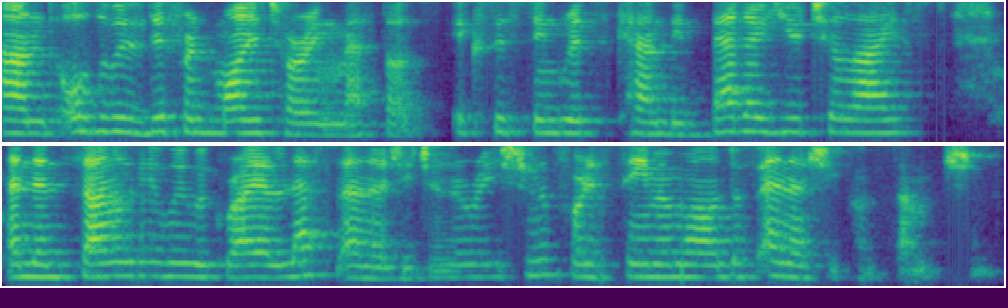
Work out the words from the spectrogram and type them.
And also with different monitoring methods, existing grids can be better utilized, and then suddenly we require less energy generation for the same amount of energy consumption.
